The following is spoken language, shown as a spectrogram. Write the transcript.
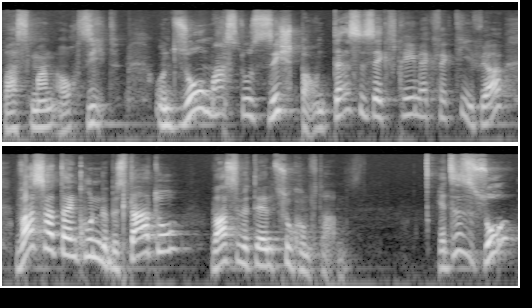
was man auch sieht. Und so machst du es sichtbar. Und das ist extrem effektiv. Ja? Was hat dein Kunde bis dato? Was wird der in Zukunft haben? Jetzt ist es so,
